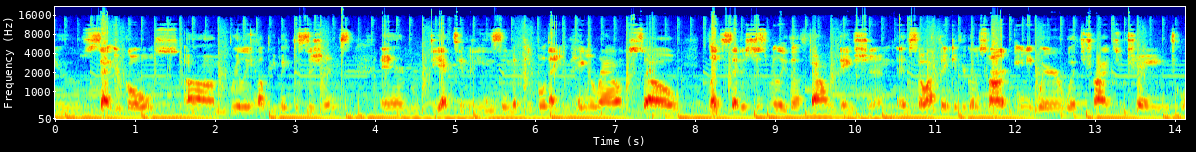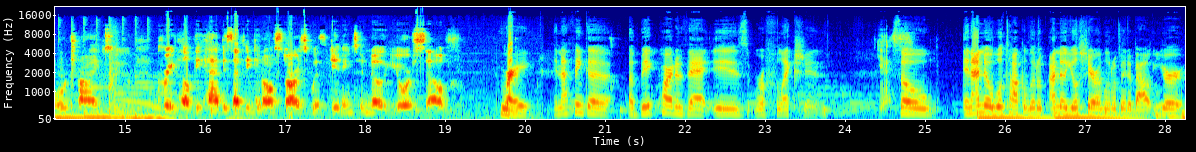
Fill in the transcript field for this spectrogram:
you set your goals, um, really help you make decisions and the activities and the people that you hang around. So, like you said, it's just really the foundation. And so, I think if you're going to start anywhere with trying to change or trying to create healthy habits, I think it all starts with getting to know yourself. Right. And I think a, a big part of that is reflection. Yes. So, and I know we'll talk a little, I know you'll share a little bit about your,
